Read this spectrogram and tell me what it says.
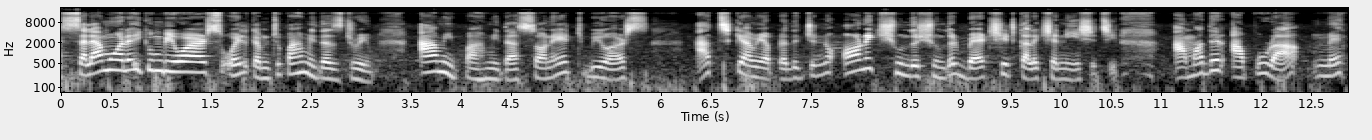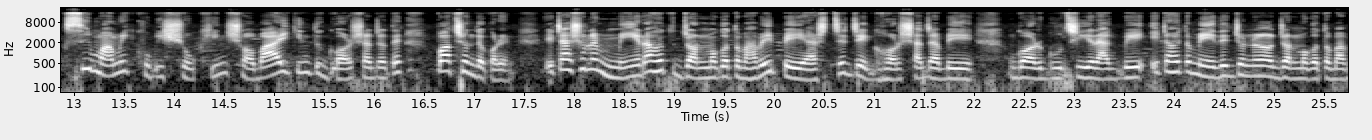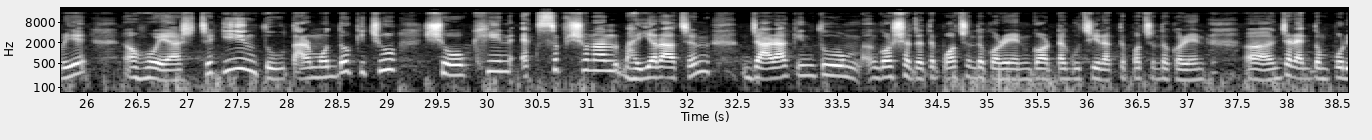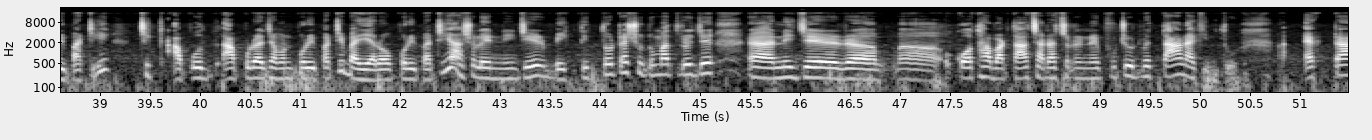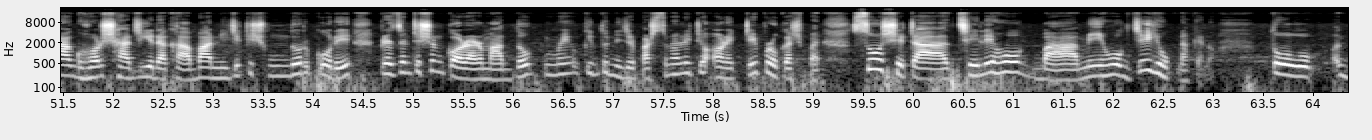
আসসালামু আলাইকুম viewers welcome to Pahmida's dream আমি পাহমিদা সনেট ভিওয়ার্স আজকে আমি আপনাদের জন্য অনেক সুন্দর সুন্দর বেডশিট কালেকশান নিয়ে এসেছি। আমাদের আপুরা ম্যাক্সিমামই খুবই শৌখিন, সবাই কিন্তু ঘর সাজাতে পছন্দ করেন। এটা আসলে মেয়েরা হয়তো জন্মগতভাবেই পেয়ে আসছে যে ঘর সাজাবে, ঘর গুছিয়ে রাখবে, এটা হয়তো মেয়েদের জন্য জন্মগতভাবে হয়ে আসছে। কিন্তু তার মধ্যেও কিছু শৌখিন এক্সেপশনাল ভাইয়ারা আছেন, যারা কিন্তু ঘর সাজাতে পছন্দ করেন, ঘরটা গুছিয়ে রাখতে পছন্দ করেন যারা একদম পরিপাটি। ঠিক আপু, আপুরা যেমন পরিপাটি ভাইয়ারাও পরিপাটি আসলে নিজের ব্যক্তিত্বটা শুধুমাত্র যে নিজের কথাবার্তা আচার আচরণে ফুটে উঠবে তা না কিন্তু। একটা ঘর সাজিয়ে রাখা বা নিজেকে সুন্দর করে প্রেজেন্টেশন করার মাধ্যমেও কিন্তু নিজের পার্সোনালিটি অনেকটাই প্রকাশ পায়। সো সেটা ছেলে হোক বা মেয়ে হোক, যেই হোক না কেন। তো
